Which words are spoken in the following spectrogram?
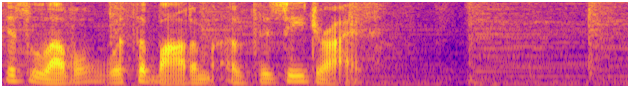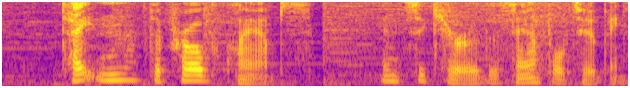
is level with the bottom of the Z-drive. Tighten the probe clamps and secure the sample tubing.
